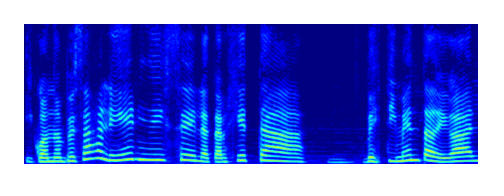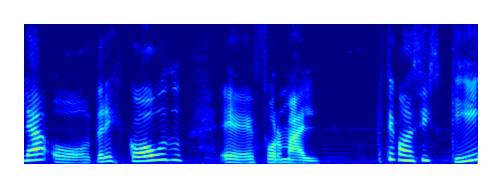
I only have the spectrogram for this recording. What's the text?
Y cuando empezás a leer y dice la tarjeta vestimenta de gala o dress code eh, formal. ¿Viste cuando decís, ¿qué?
